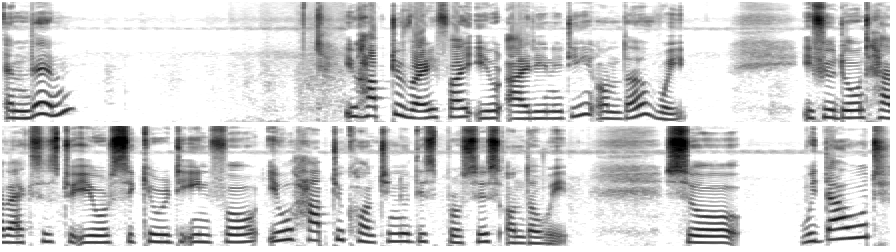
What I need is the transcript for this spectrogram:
And then you have to verify your identity on the web. If you don't have access to your security info you will have to continue this process on the web. So without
